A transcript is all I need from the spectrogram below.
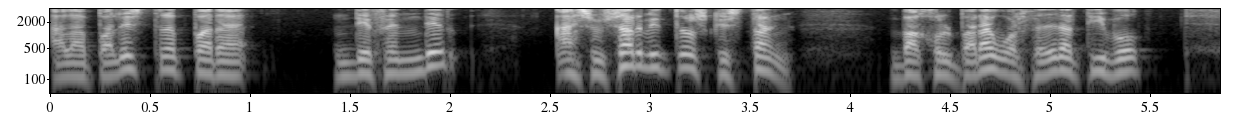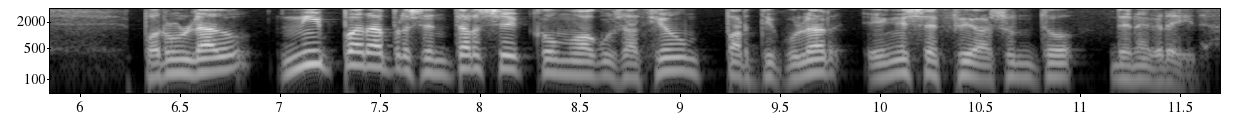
a la palestra para defender a sus árbitros que están bajo el paraguas federativo, por un lado, ni para presentarse como acusación particular en ese feo asunto de Negreira.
